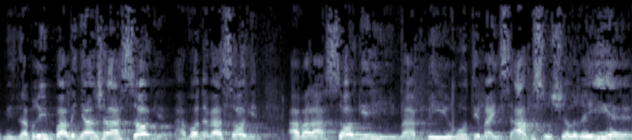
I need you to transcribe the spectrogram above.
מדברים פה על עניין של הסוגיה, הבונה והסוגיה, אבל הסוגיה עם הבהירות, עם האיסאמסוס של ראייה,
